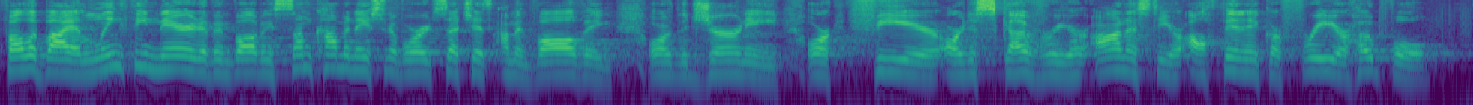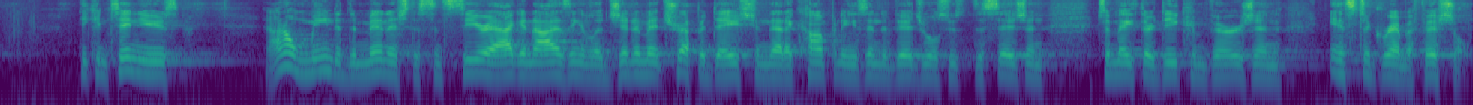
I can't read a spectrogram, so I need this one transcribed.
followed by a lengthy narrative involving some combination of words such as I'm involving, or the journey, or fear, or discovery, or honesty, or authentic, or free, or hopeful. He continues, I don't mean to diminish the sincere, agonizing, and legitimate trepidation that accompanies individuals whose decision to make their deconversion Instagram official.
